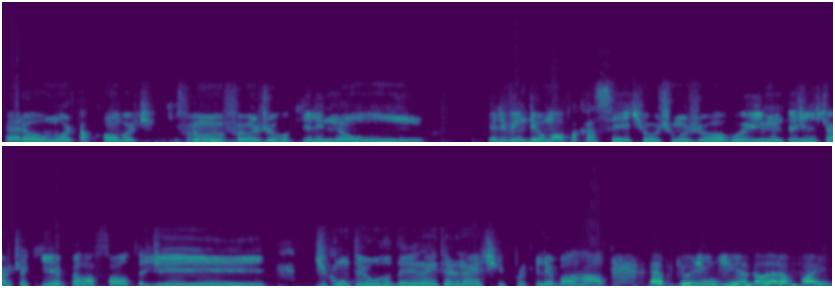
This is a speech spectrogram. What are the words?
era o Mortal Kombat. Que foi um, foi um jogo que ele não. Ele vendeu mal pra cacete o último jogo e muita gente acha que é pela falta de, de conteúdo dele na internet, porque ele é barrado. É, porque hoje em dia a galera vai,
